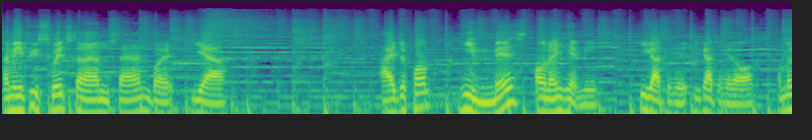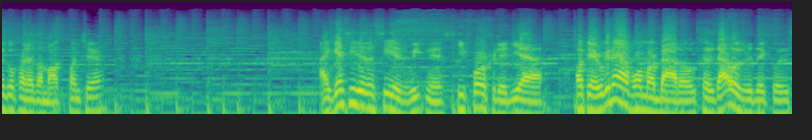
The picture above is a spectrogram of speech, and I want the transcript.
I mean, if you switch, then I understand, but yeah. Hydro Pump. He missed. Oh no, he hit me. He got the hit. He got the hit off. I'm gonna go for another Mach Punch here. I guess he doesn't see his weakness. He forfeited. Yeah. Okay, we're gonna have one more battle because that was ridiculous.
